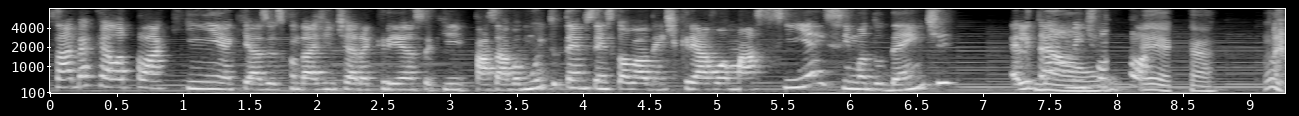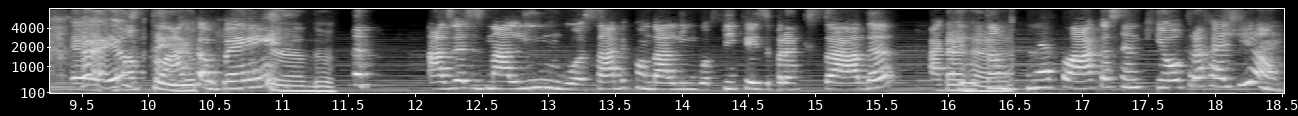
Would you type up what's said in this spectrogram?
sabe aquela plaquinha que às vezes quando a gente era criança que passava muito tempo sem escovar o dente, criava uma massinha em cima do dente? É literalmente Não, uma placa. Eca. É, eu uma sei, placa bem. às vezes na língua, sabe quando a língua fica esbranquiçada? Aquilo uhum. também é placa, sendo que em outra região.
